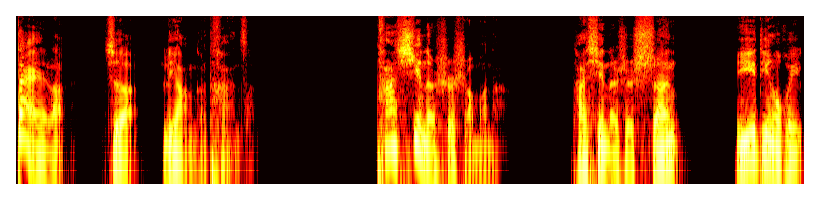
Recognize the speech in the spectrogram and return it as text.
待了这两个探子。他信的是什么呢？他信的是神一定会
